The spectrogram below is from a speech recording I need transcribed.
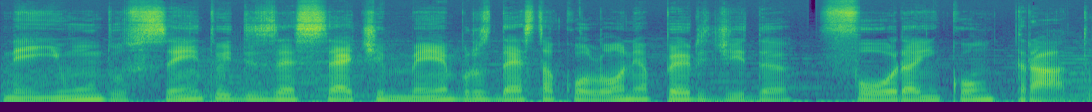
Nenhum dos 117 membros desta colônia perdida fora encontrado.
